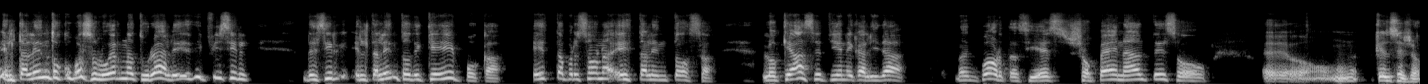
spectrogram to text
el talento ocupa su lugar natural. Es difícil decir el talento de qué época. Esta persona es talentosa. Lo que hace tiene calidad. No importa si es Chopin antes o, eh, qué sé yo.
